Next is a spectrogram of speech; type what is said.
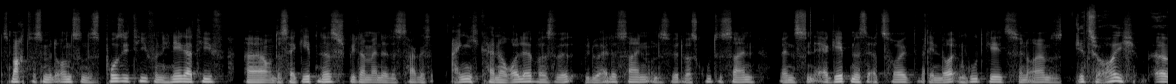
das macht was mit uns und das ist positiv und nicht negativ äh, und das Ergebnis spielt am Ende des Tages eigentlich keine Rolle, weil es wird individuelles sein und es wird was Gutes sein, wenn es ein Ergebnis erzeugt, wenn den Leuten gut geht in eurem System. Geht's für euch? Äh,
